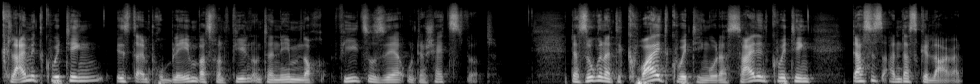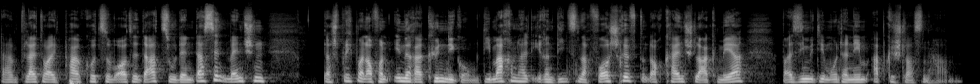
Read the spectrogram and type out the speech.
Climate Quitting ist ein Problem, was von vielen Unternehmen noch viel zu sehr unterschätzt wird. Das sogenannte Quiet Quitting oder Silent Quitting, das ist anders gelagert. Da vielleicht noch ein paar kurze Worte dazu, denn das sind Menschen, da spricht man auch von innerer Kündigung. Die machen halt ihren Dienst nach Vorschrift und auch keinen Schlag mehr, weil sie mit dem Unternehmen abgeschlossen haben.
